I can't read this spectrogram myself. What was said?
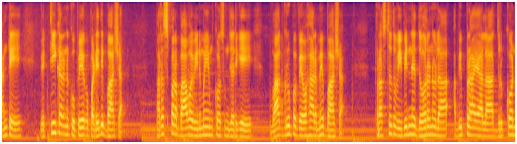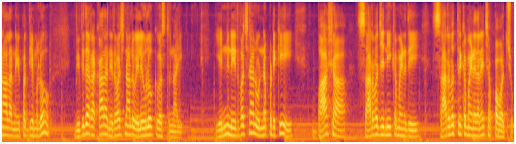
అంటే వ్యక్తీకరణకు ఉపయోగపడేది భాష. పరస్పర భావ వినిమయం కోసం జరిగే వాగ్రూప వ్యవహారమే భాష. ప్రస్తుత విభిన్న ధోరణుల అభిప్రాయాల దృక్కోణాల నేపథ్యంలో వివిధ రకాల నిర్వచనాలు వెలుగులోకి వస్తున్నాయి. ఎన్ని నిర్వచనాలు ఉన్నప్పటికీ భాష సార్వజనికమైనది సార్వత్రికమైనదని చెప్పవచ్చు.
